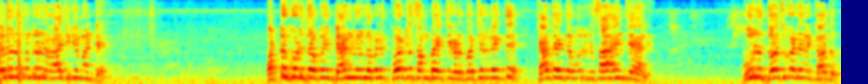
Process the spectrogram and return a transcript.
ఏమనుకుంటున్నారు రాజకీయం అంటే? పట్టకొడితో పోయి బెంగళూరులో పడి కోట్లు సంపాదించి ఇక్కడికి వచ్చిన వ్యక్తి చేత అయితే ఊరికి సహాయం చేయాలి. ఊరు దోచుకోవడానికి కాదు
